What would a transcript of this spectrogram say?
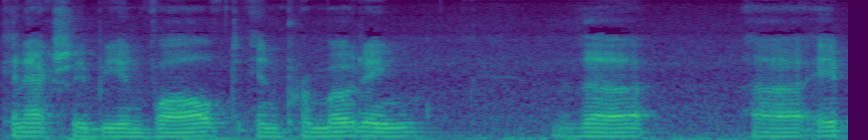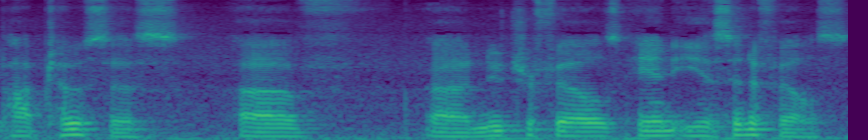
can actually be involved in promoting the uh, apoptosis of uh, neutrophils and eosinophils.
